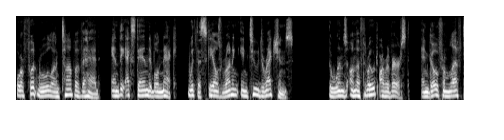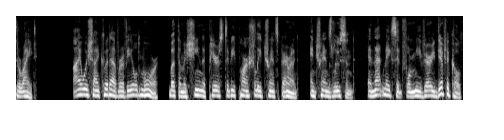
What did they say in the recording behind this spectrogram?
or foot rule on top of the head, and the extendable neck, with the scales running in two directions. The ones on the throat are reversed, and go from left to right. I wish I could have revealed more, but the machine appears to be partially transparent, and translucent, and that makes it for me very difficult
